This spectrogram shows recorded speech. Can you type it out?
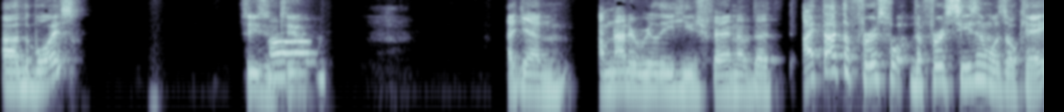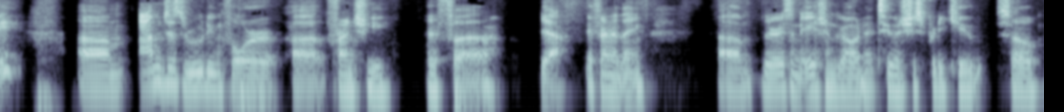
Uh, the boys season two. Um, again, I'm not a really huge fan of the. I thought the first the first season was okay. Um, I'm just rooting for uh, Frenchie. If uh, yeah, if anything, um, there is an Asian girl in it too, and she's pretty cute. So,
